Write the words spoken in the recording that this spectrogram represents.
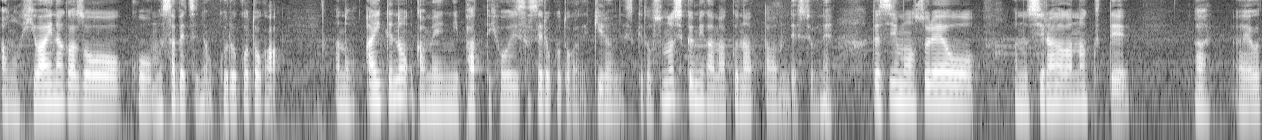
あの卑猥な画像をこう無差別に送ることがあの相手の画面にパッて表示させることができるんですけどその仕組みがなくなったんですよね。私もそれをあの知らなくてはいえっ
